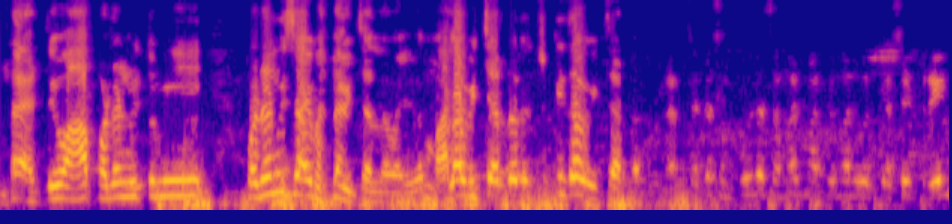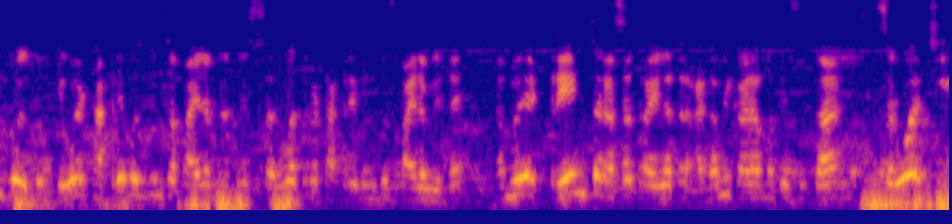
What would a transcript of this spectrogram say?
नाही तेव्हा हा फडणवीस तुम्ही फडणवीस साहेबांना विचारला पाहिजे. मला विचारता चुकीचा विचारता सध्या संपूर्ण समाज माध्यमांवरती असे ट्रेंड जो येतो केवळ ठाकरे बंधूंचा पाहायला मिळतोय सर्वत्र ठाकरे बंधूच पाहायला मिळत आहे. त्यामुळे ट्रेंड जर असाच राहिला तर आगामी काळामध्ये सुद्धा सर्व जी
